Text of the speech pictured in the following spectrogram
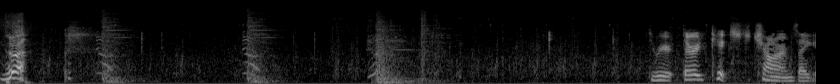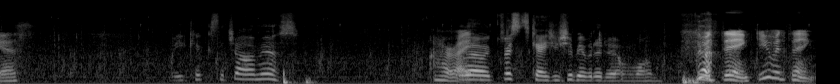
Third kicks to charms, I guess. He kicks the charm, yes. Alright. Although in Chris's case, you should be able to do it on one. You would think. You would think.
